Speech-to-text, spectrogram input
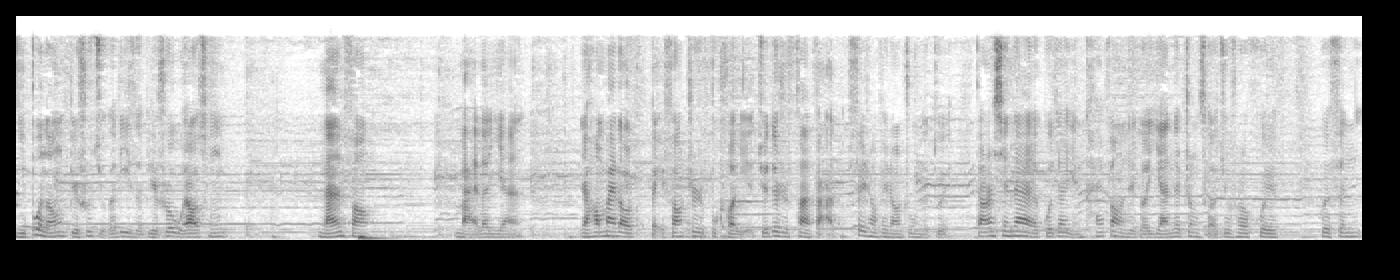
你不能，比如说举个例子，比如说我要从南方买了盐。然后卖到北方，这是不可以，绝对是犯法的，非常非常重的罪。当然，现在国家已经开放这个盐的政策，就是说会会分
